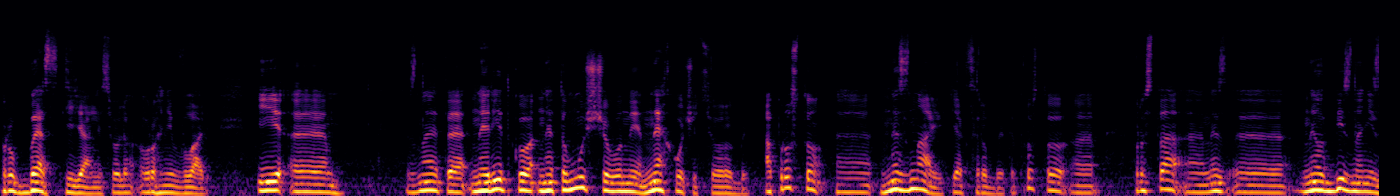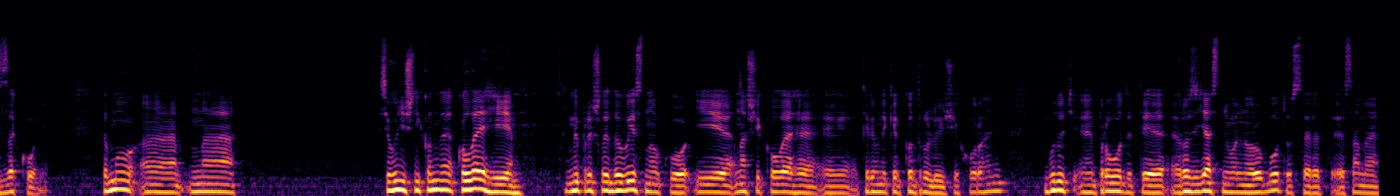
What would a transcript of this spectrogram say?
про бездіяльність органів влади. І е, знаєте, нерідко не тому, що вони не хочуть цього робити, а просто е, не знають, як це робити. Просто е, проста е, е, необізнаність законів. Тому е, на сьогоднішній колегії ми прийшли до висновку, і наші колеги, керівники контролюючих органів, будуть проводити роз'яснювальну роботу серед саме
